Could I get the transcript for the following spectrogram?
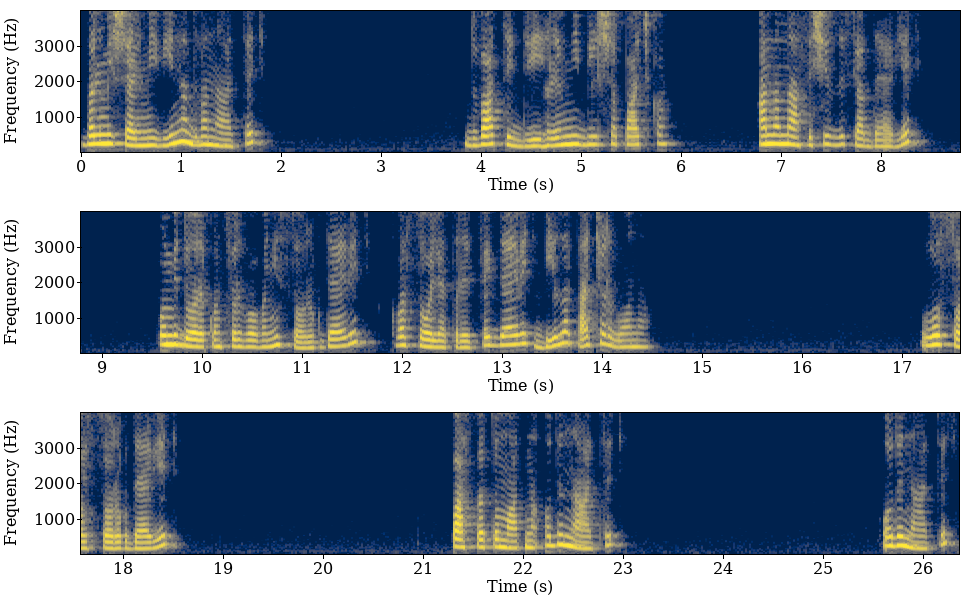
вермішель мівіна 12, 22 гривні більша пачка, ананаси 69, помідори консервовані 49, квасоля 39, біла та червона. лосось 49, паста томатна 11, 11,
